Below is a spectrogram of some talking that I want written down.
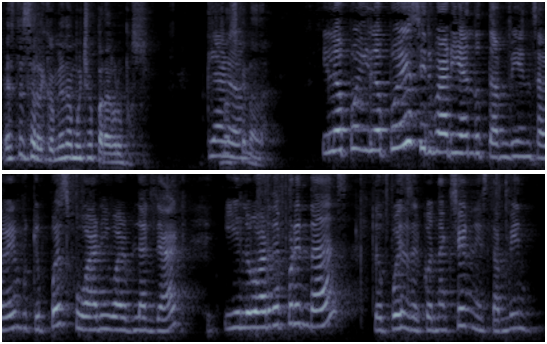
Este se recomienda mucho para grupos, Claro. más que nada. Y lo, y lo puedes ir variando también, ¿saben? Porque puedes jugar igual Blackjack y en lugar de prendas, lo puedes hacer con acciones también.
